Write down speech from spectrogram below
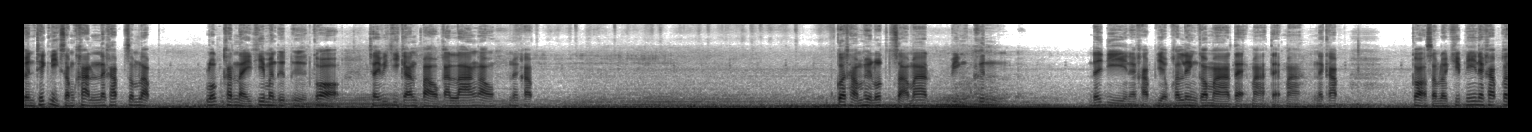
เป็นเทคนิคสำคัญนะครับสำหรับรถคันไหนที่มันอืดๆก็ใช้วิธีการเป่าการล้างเอานะครับ ก็ทำให้รถสามารถวิ่งขึ้นได้ดีนะครับเหยียบคันเร่งก็มาแตะมาแตะมานะครับ ก็สำหรับคลิปนี้นะครับ ก็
